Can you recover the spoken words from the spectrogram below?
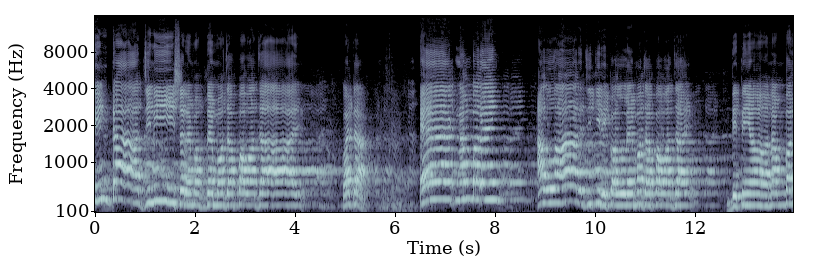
তিনটা জিনিসের মধ্যে মজা পাওয়া যায়। কয়টা? এক নম্বরে আল্লাহর জিকির করলে মজা পাওয়া যায়। দ্বিতীয় নাম্বার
